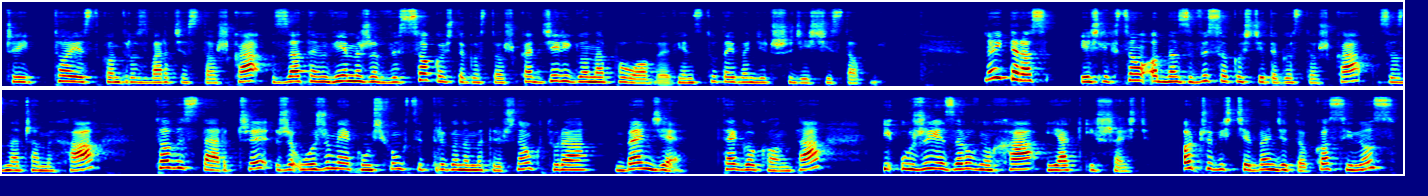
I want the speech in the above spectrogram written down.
czyli to jest kąt rozwarcia stożka, zatem wiemy, że wysokość tego stożka dzieli go na połowę, więc tutaj będzie 30 stopni. No i teraz, jeśli chcą od nas wysokości tego stożka, zaznaczamy H, to wystarczy, że ułożymy jakąś funkcję trygonometryczną, która będzie tego kąta i użyje zarówno H, jak i 6. Oczywiście będzie to cosinus.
